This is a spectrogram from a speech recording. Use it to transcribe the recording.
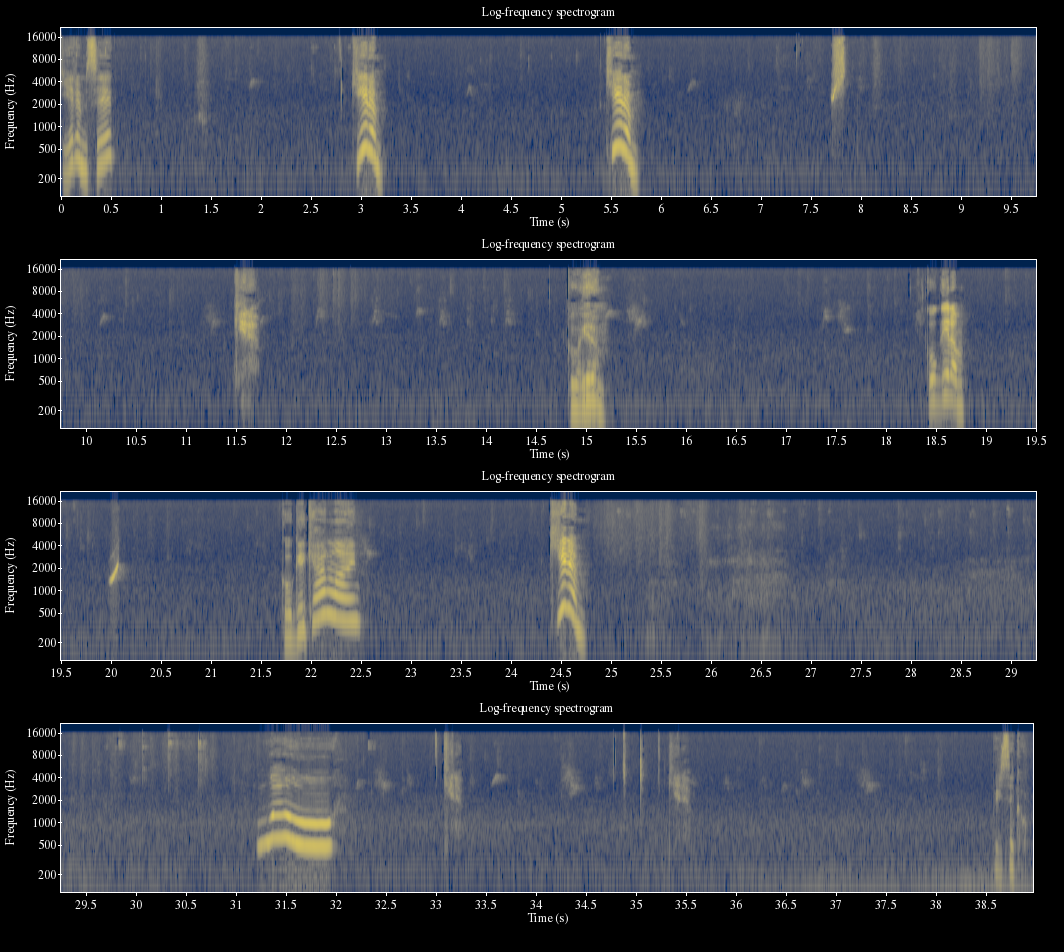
Get him, Sid. Get him. Get him. Get him. Go get him. Go get him. Go get Catiline. Get him. Whoa. Get him. Get him. Where'd he go?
